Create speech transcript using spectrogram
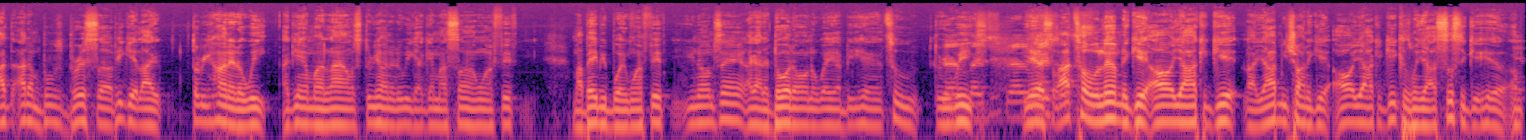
I, I, I done boost Briss up. He get like three hundred a week. I give him my allowance three hundred a week. I give my son one fifty. My baby boy one fifty. You know what I'm saying? I got a daughter on the way. I'll be here in two, three weeks. Yeah, so I told them to get all y'all could get. Like y'all be trying to get all y'all could get because when y'all sister get here, I'm,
